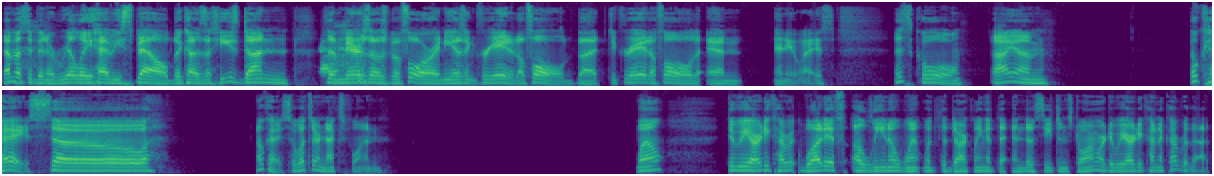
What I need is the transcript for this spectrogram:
That must have been a really heavy spell because he's done the Merzost before and he hasn't created a fold. But to create a fold, and anyways, it's cool. I am. Um, okay, so. Okay, so what's our next one? Well, did we already cover? What if Alina went with the Darkling at the end of Siege and Storm, or did we already kind of cover that?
